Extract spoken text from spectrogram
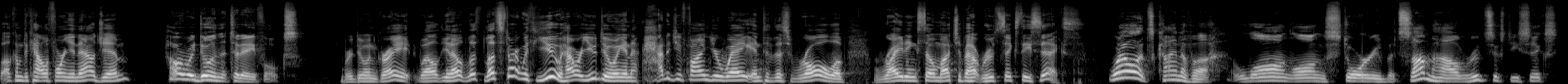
Welcome to California Now, Jim. How are we doing today, folks? We're doing great. Well, you know, let's let's start with you. How are you doing and how did you find your way into this role of writing so much about Route 66? Well, it's kind of a long, long story, but somehow Route 66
